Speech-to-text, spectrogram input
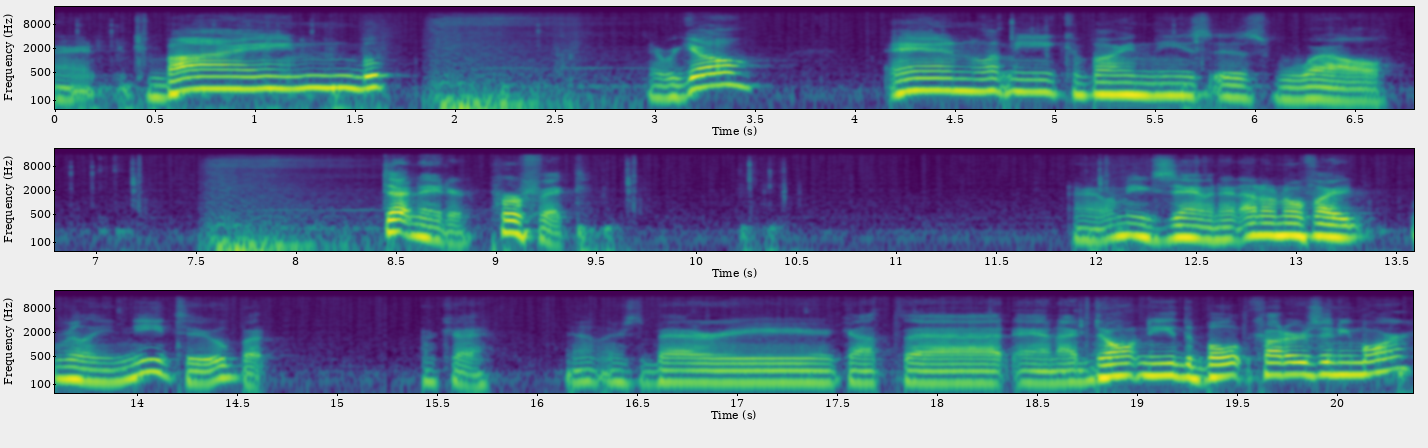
Alright, combine. Boop. There we go. And let me combine these as well. Detonator. Perfect. Alright, let me examine it. I don't know if I really need to, but... Okay. Yeah, there's the battery. Got that. And I don't need the bolt cutters anymore.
